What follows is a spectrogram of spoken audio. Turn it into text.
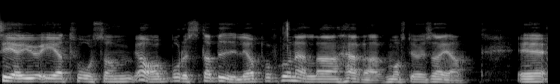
ser ju er två som ja, både stabila och professionella herrar, måste jag ju säga. Eh,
